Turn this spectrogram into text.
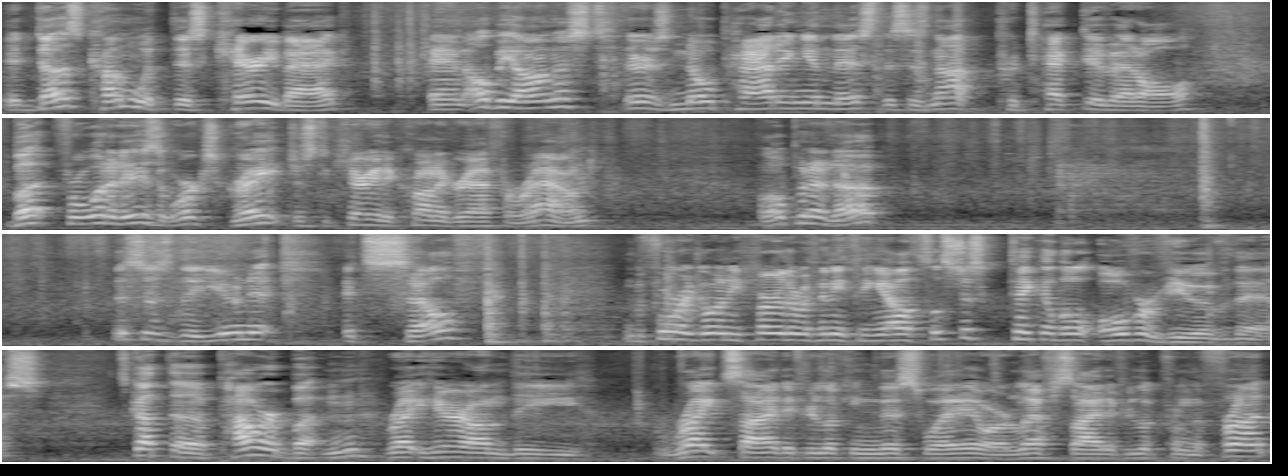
It does come with this carry bag and I'll be honest, there is no padding in this. This is not protective at all. But for what it is, it works great just to carry the chronograph around. I'll open it up. This is the unit itself. And before I go any further with anything else, let's just take a little overview of this. It's got the power button right here on the right side if you're looking this way, or left side if you look from the front.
